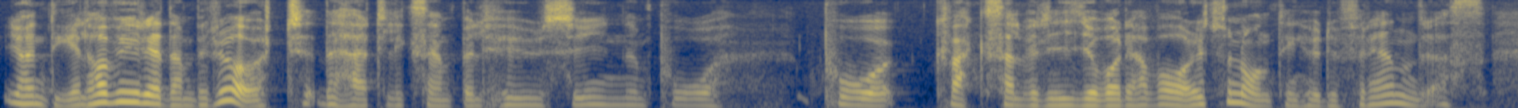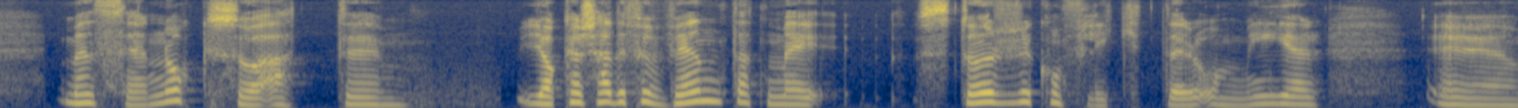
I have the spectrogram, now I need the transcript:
Ja, en del har vi ju redan berört. Det här till exempel hur synen på, på kvacksalveri och vad det har varit för någonting, hur det förändras. Men sen också att eh, jag kanske hade förväntat mig större konflikter och mer eh,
